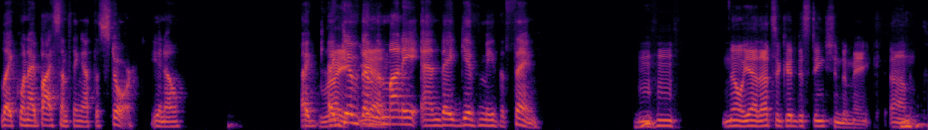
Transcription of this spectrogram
like when i buy something at the store you know I, right, I give them yeah. the money and they give me the thing. Mm-hmm. No, yeah, that's a good distinction to make. Um, mm-hmm.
